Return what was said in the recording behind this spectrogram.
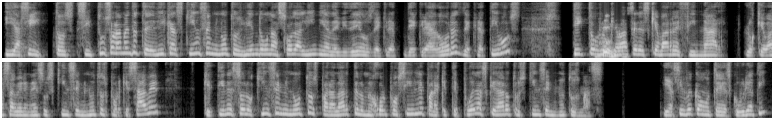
Y así. Entonces, si tú solamente te dedicas 15 minutos viendo una sola línea de videos de, creadores, de creativos, TikTok lo que va a hacer es que va a refinar lo que vas a ver en esos 15 minutos porque sabe que tienes solo 15 minutos para darte lo mejor posible para que te puedas quedar otros 15 minutos más. Y así fue como te descubrí a ti.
